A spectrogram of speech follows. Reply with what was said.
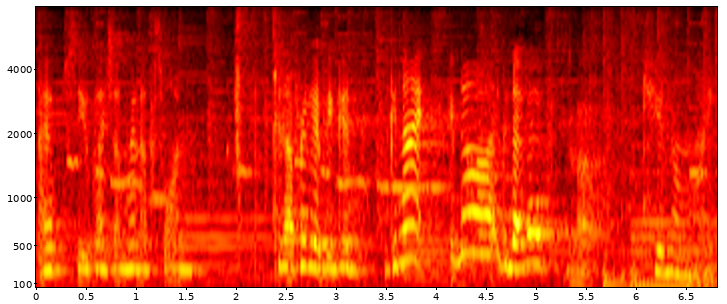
I hope to see you guys on my next one. Do not forget, be good. Good night. Good night. Good night, babe. Good night. Good night.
